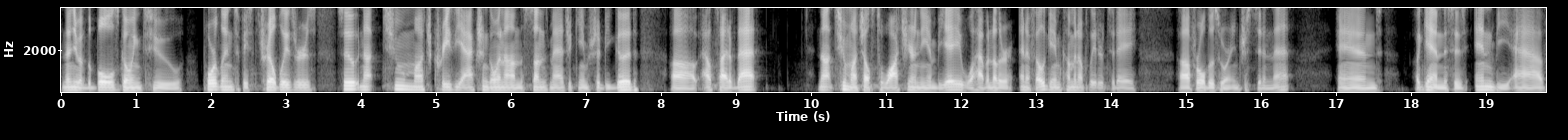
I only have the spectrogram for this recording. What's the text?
and then you have the Bulls going to Portland to face the Trailblazers. So not too much crazy action going on. The Suns Magic game should be good. Uh, outside of that, not too much else to watch here in the NBA. We'll have another NFL game coming up later today uh, for all those who are interested in that. And Again, this is NBAV,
